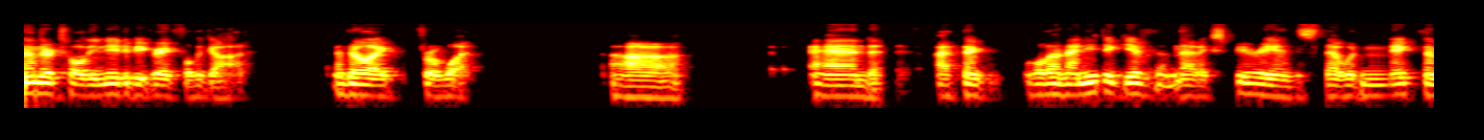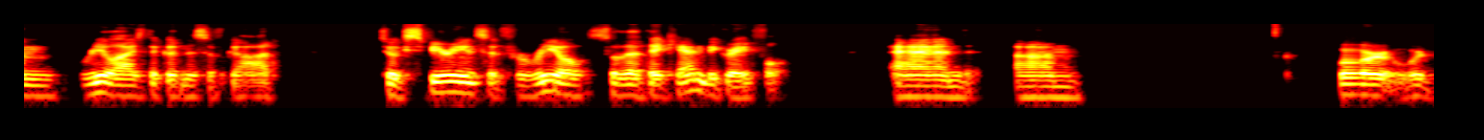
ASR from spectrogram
then they're told you need to be grateful to God, and they're like, for what? Uh, and I think, well, then I need to give them that experience that would make them realize the goodness of God, to experience it for real, so that they can be grateful. And um, we're we're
